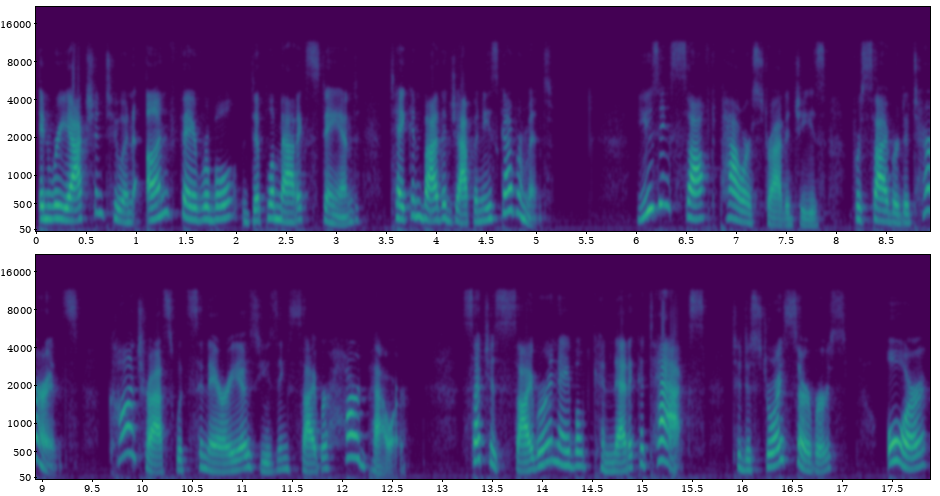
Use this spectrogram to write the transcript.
in reaction to an unfavorable diplomatic stand taken by the Japanese government. Using soft power strategies for cyber deterrence contrasts with scenarios using cyber hard power, such as cyber-enabled kinetic attacks to destroy servers or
